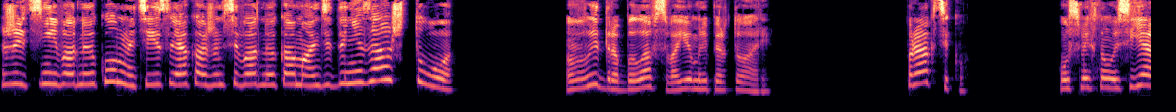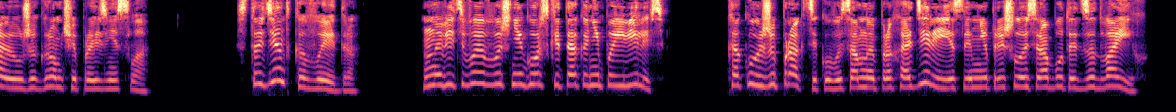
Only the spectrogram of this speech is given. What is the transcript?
Жить с ней в одной комнате, если окажемся в одной команде, да ни за что!» Выдра была в своем репертуаре. «Практику?» Усмехнулась я и уже громче произнесла. «Студентка Вейдра, но ведь вы в Вышнегорске так и не появились. Какую же практику вы со мной проходили, если мне пришлось работать за двоих?»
